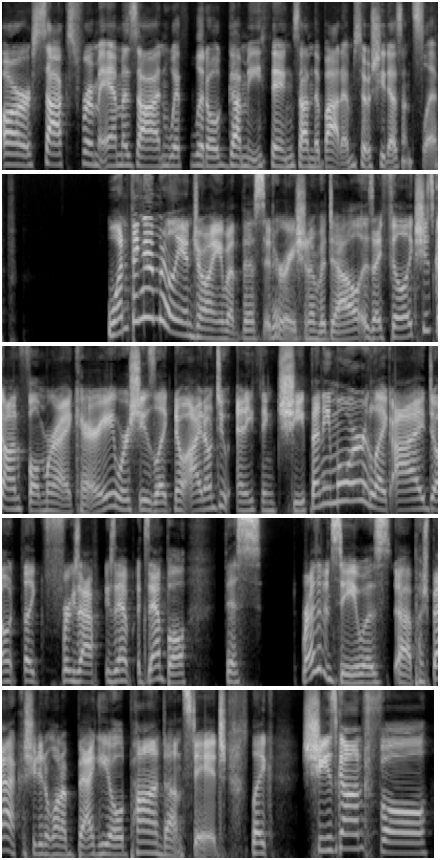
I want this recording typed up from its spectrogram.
are socks from Amazon with little gummy things on the bottom so she doesn't slip. One thing I'm really enjoying about this iteration of Adele is I feel like she's gone full Mariah Carey, where she's like, no, I don't do anything cheap anymore. Like I don't like, for example, example, example, this residency was uh, pushed back. She didn't want a baggy old pond on stage. Like she's gone full.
